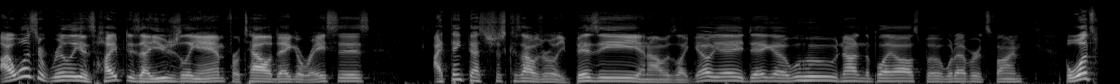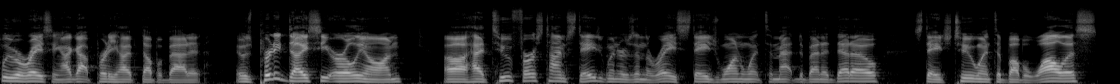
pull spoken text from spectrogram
I wasn't really as hyped as I usually am for Talladega races. I think that's just because I was really busy and I was like, oh, yay, Dega, woohoo, not in the playoffs, but whatever, it's fine. But once we were racing, I got pretty hyped up about it. It was pretty dicey early on. Uh, had two first time stage winners in the race. Stage one went to Matt DiBenedetto, stage two went to Bubba Wallace.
